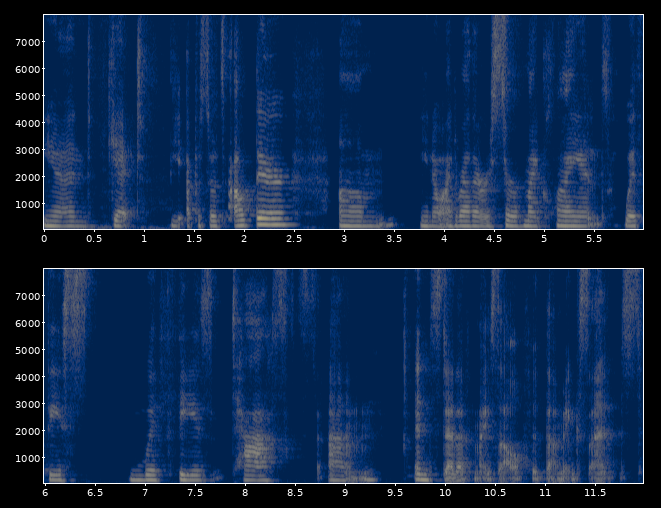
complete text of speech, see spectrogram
and get the episodes out there. Um, you know i'd rather serve my client with these with these tasks um, instead of myself if that makes sense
